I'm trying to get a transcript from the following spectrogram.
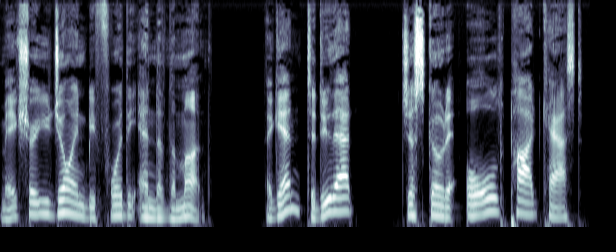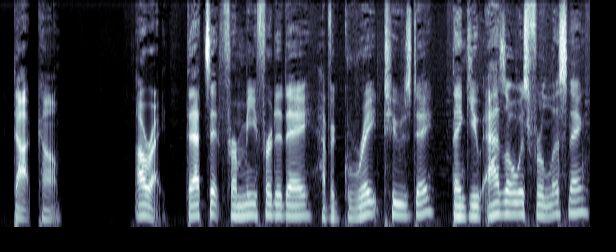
make sure you join before the end of the month. Again, to do that, just go to oldpodcast.com. All right, that's it from me for today. Have a great Tuesday. Thank you as always for listening,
